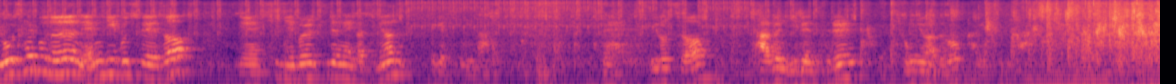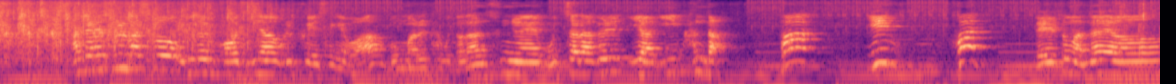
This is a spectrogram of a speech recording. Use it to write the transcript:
요 세 분은 MD 부스에서 예, 시집을 수령해 가시면 되겠습니다. 네. 이로써 작은 이벤트를 종료하도록 하겠습니다. 한잔의 술을 마시고 우리는 버지니아 울프의 생애와 목마를 타고 떠난 숙녀의 옷자락을 이야기한다. 박인환! 내일 또 만나요.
